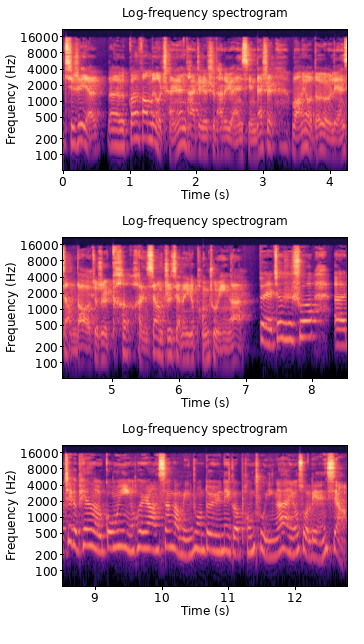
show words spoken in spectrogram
其实也呃官方没有承认它这个是它的原型，但是网友都有联想到就。就是很很像之前的一个彭楚营案，对，就是说，呃，这个片子的公映会让香港民众对于那个彭楚营案有所联想，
